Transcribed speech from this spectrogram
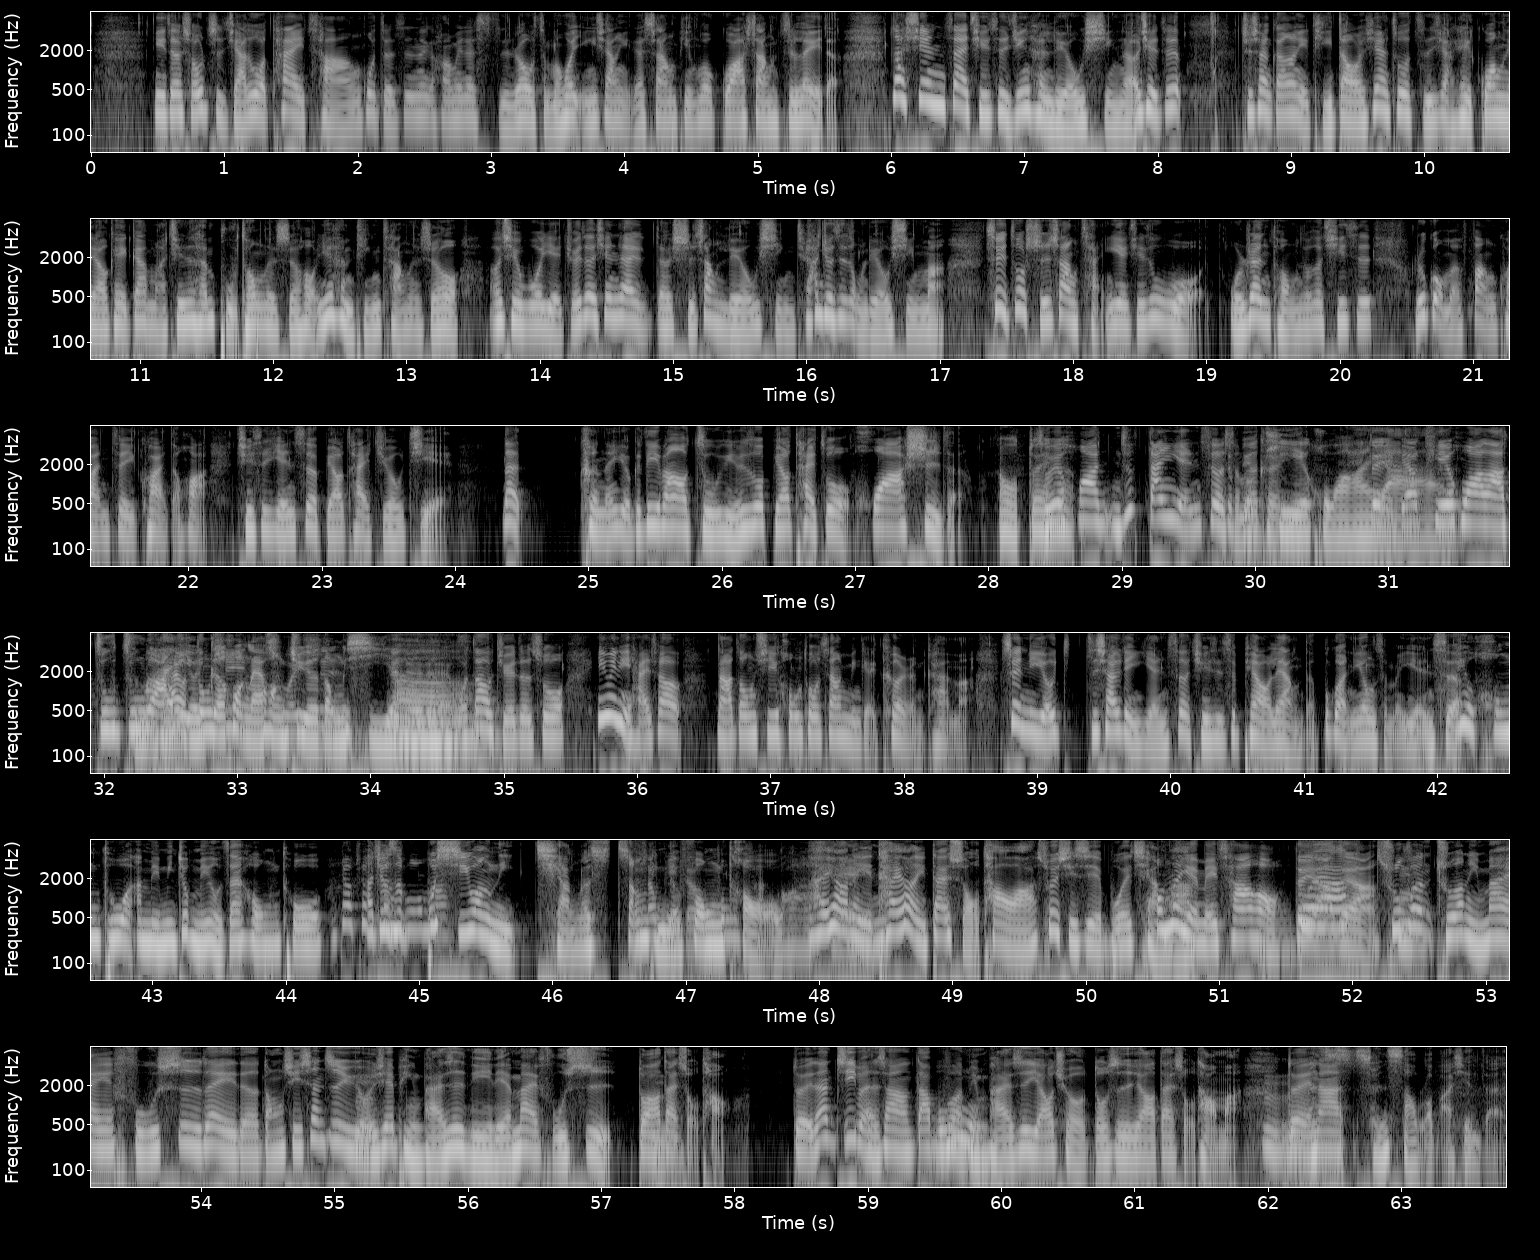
你的手指甲如果太长，或者是那个旁边的死肉，怎么会影响你的商品或刮伤之类的？那现在其实已经很流行了，而且这就像刚刚你提到的，现在做指甲可以光疗，可以干嘛？其实很普通的时候，也很平常的时候，而且我也觉得现在的时尚流行，它就是一种流行嘛。所以做时尚产业，其实我我认同，就是说，其实如果我们放宽这一块的话，其实颜色不要太纠结。那可能有个地方要注意，就是说不要太做花式的。哦，对所以花，你就单颜色什么可以贴花呀，对，不要贴花啦、珠珠啦，还有一个晃来晃去的东西呀啊对对，我倒觉得说，因为你还是要拿东西烘托商品给客人看嘛，所以你有只下一点颜色其实是漂亮的，不管你用什么颜色没。有烘托啊，明明就没有在烘托他就是不希望你抢了商品的风头。哦他要你他要你戴手套啊，所以其实也不会抢、啊。哦，那也没差哦。对啊，对啊，除非嗯除了你卖服饰类的东西，甚至于有一些品牌是你连卖服饰都要戴手套。对，那基本上大部分哦品牌是要求都是要戴手套嘛。嗯对，那很少了吧？现在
